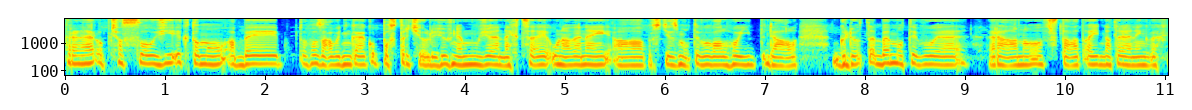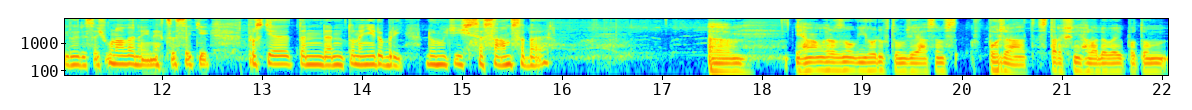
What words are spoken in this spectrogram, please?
Trenér občas slouží i k tomu, aby toho závodníka jako postrčil, když už nemůže, nechce, je unavený a prostě zmotivoval ho jít dál. Kdo tebe motivuje ráno vstát a jít na trénink ve chvíli, kdy jsi unavený, nechce se ti. Prostě ten den to není dobrý. Donutíš se sám sebe? Um, já mám hroznou výhodu v tom, že já jsem v pořád strašně hladový po tom,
